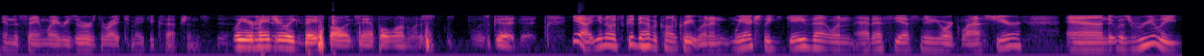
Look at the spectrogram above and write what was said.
in the same way, reserves the right to make exceptions. Well, your Major League Baseball example one was was good. Yeah, you know, it's good to have a concrete one, and we actually gave that one at SES New York last year, and it was really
